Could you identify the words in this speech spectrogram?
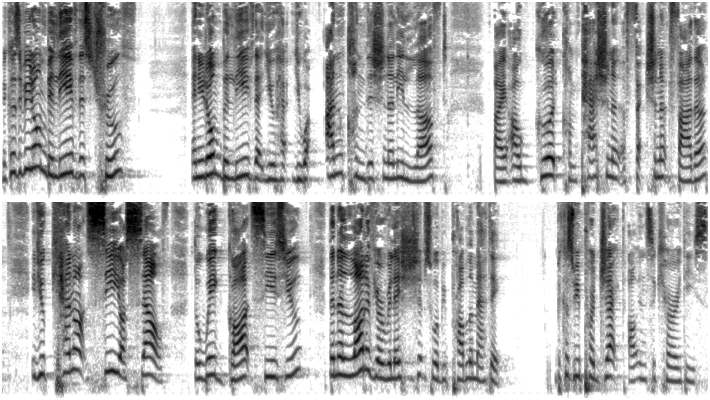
Because if you don't believe this truth and you don't believe that you, ha- you are unconditionally loved by our good, compassionate, affectionate Father, if you cannot see yourself the way God sees you, then a lot of your relationships will be problematic because we project our insecurities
